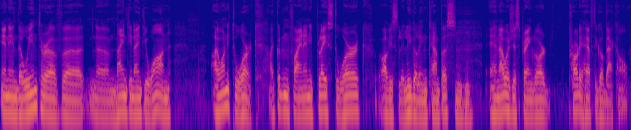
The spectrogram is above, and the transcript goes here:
And in the winter of uh, 1991. Um, I wanted to work. I couldn't find any place to work, obviously legally in campus. Mm-hmm. And I was just praying, Lord, probably have to go back home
